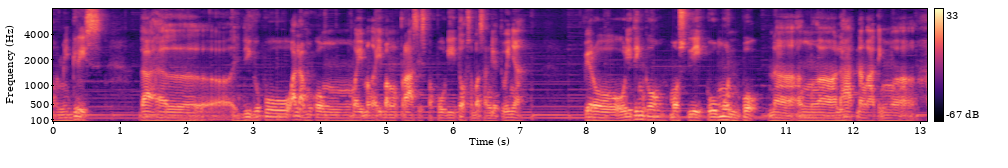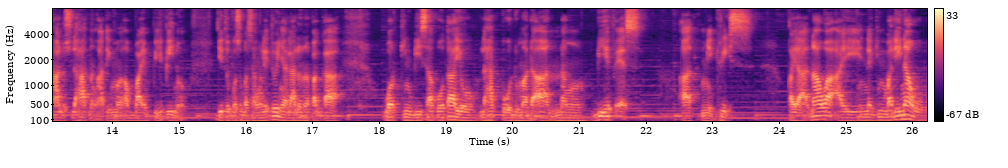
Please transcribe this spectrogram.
or Migris dahil uh, hindi ko po alam kung may mga ibang process pa po dito sa Basang Lithuania. Pero ulitin ko, mostly common po na ang mga lahat ng ating mga, halos lahat ng ating mga kabayang Pilipino dito po sa Basang Lithuania, lalo na pagka working visa po tayo, lahat po dumadaan ng BFS at Migris. Kaya nawa ay naging malinaw,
